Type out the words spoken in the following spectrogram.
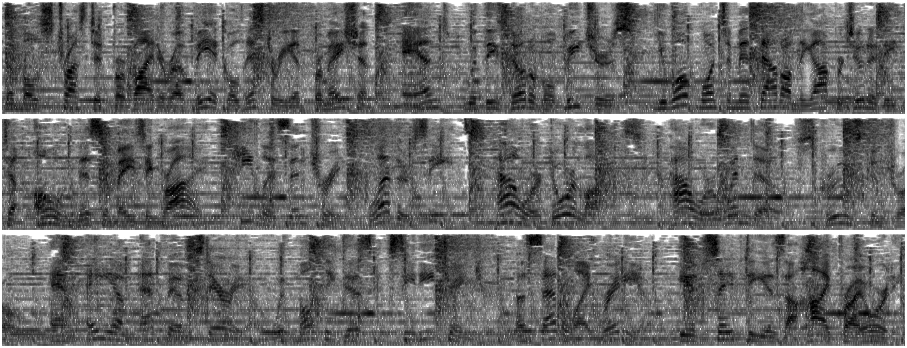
the most trusted provider of vehicle history information. And with these notable features, you won't want to miss out on the opportunity to own this amazing ride. Keyless entry, leather seats, power door locks, power windows, cruise control, and AM FM stereo with multi-disc CD changer, a satellite radio. If safety is a high priority,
